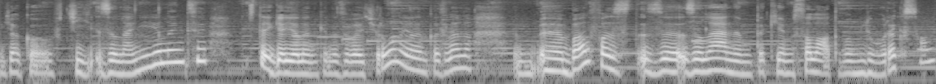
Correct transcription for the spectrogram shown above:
е, як в тій зеленій ялинці. Як я ялинки називаю червона ялинка, зелена. Е, Белфаст з зеленим таким салатовим люрексом.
